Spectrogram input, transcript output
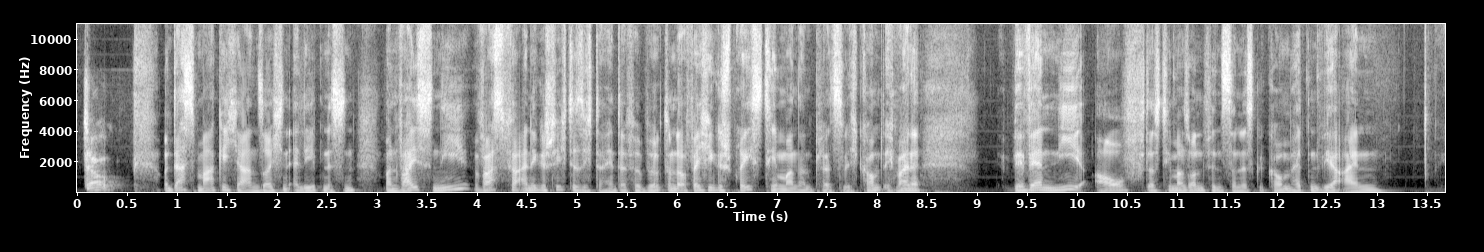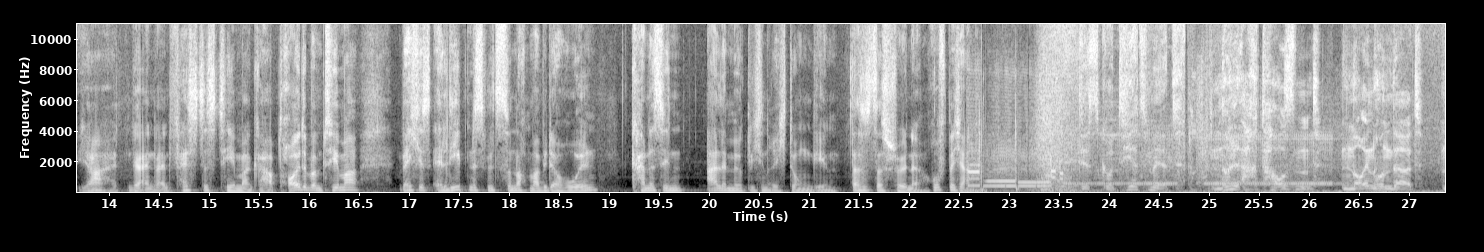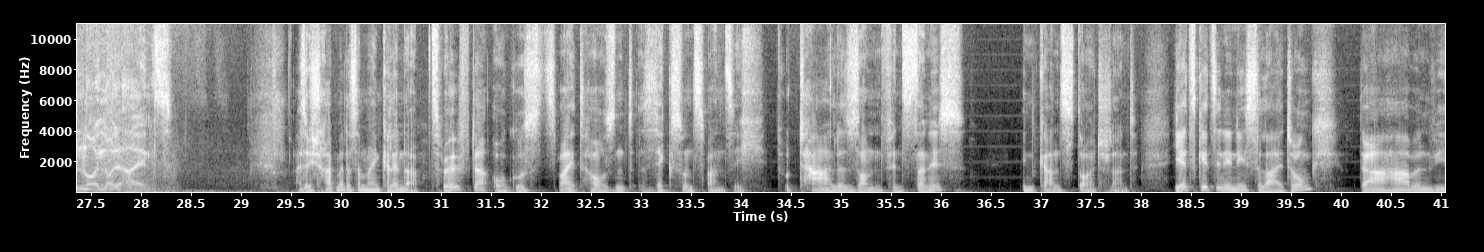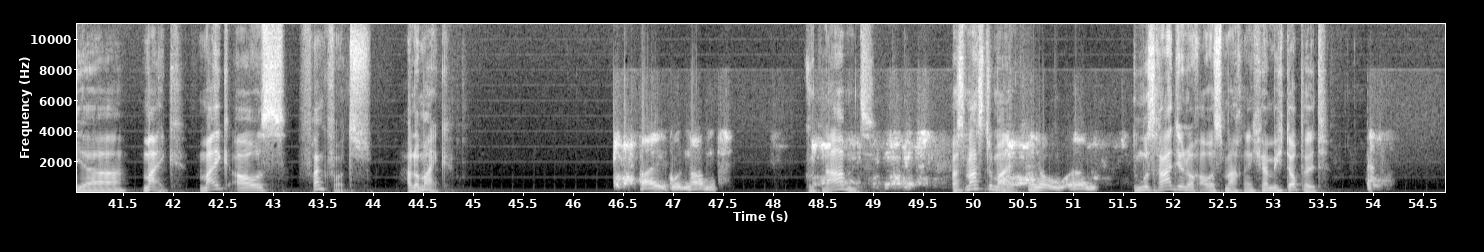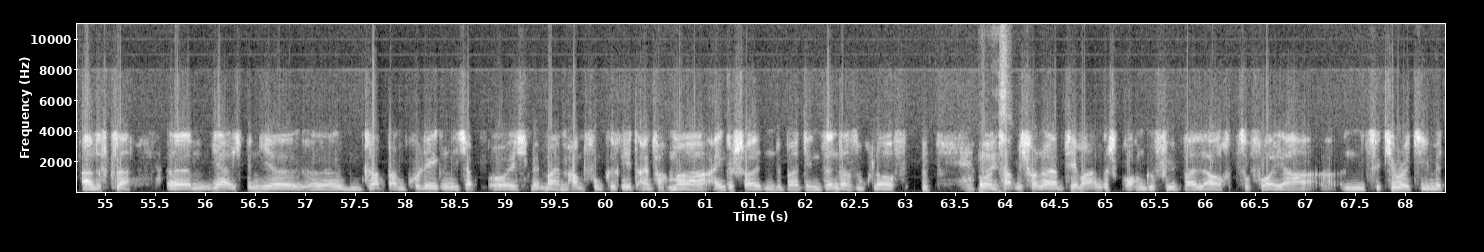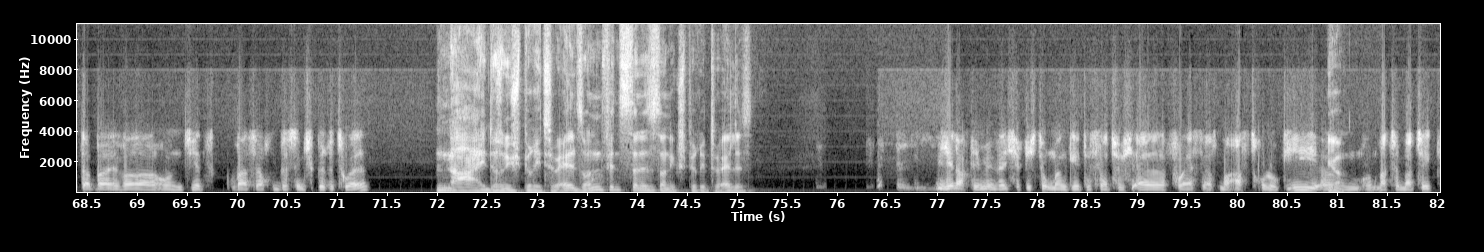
Ciao. Und das mag ich ja an solchen Erlebnissen. Man weiß nie, was für eine Geschichte sich dahinter verbirgt und auf welche Gesprächsthemen man dann plötzlich kommt. Ich meine, wir wären nie auf das Thema Sonnenfinsternis gekommen, hätten wir ein ja, hätten wir ein, ein festes Thema gehabt. Heute beim Thema, welches Erlebnis willst du nochmal wiederholen? Kann es in alle möglichen Richtungen gehen. Das ist das Schöne. Ruft mich an. Diskutiert mit 08900 901. Also ich schreibe mir das an meinen Kalender. 12. August 2026. Totale Sonnenfinsternis in ganz Deutschland. Jetzt geht's in die nächste Leitung. Da haben wir Mike. Mike aus Frankfurt. Hallo Mike. Hi, guten Abend. Guten Abend. Was machst du, Mike? Jo, ähm, du musst Radio noch ausmachen. Ich höre mich doppelt. Alles klar. Ähm, ja, ich bin hier äh, gerade beim Kollegen. Ich habe euch mit meinem Handfunkgerät einfach mal eingeschalten über den Sendersuchlauf und nice. habe mich von eurem Thema angesprochen gefühlt, weil auch zuvor ja ein Security mit dabei war und jetzt war es ja auch ein bisschen spirituell. Nein, das ist nicht spirituell. Sonnenfinsternis ist doch nichts Spirituelles. Je nachdem, in welche Richtung man geht, ist natürlich äh, vorerst erstmal Astrologie ähm, ja. und Mathematik.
